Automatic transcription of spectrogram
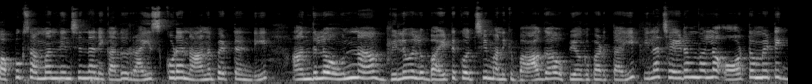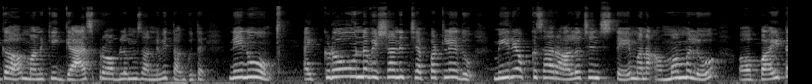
పప్పుకు సంబంధించిందని కాదు రైస్ రైస్ కూడా నానపెట్టండి అందులో ఉన్న విలువలు బయటకు వచ్చి మనకి బాగా ఉపయోగపడతాయి. ఇలా చేయడం వల్ల ఆటోమేటిక్గా మనకి గ్యాస్ ప్రాబ్లమ్స్ అనేవి తగ్గుతాయి. నేను ఎక్కడో ఉన్న విషయాన్ని చెప్పట్లేదు. మీరే ఒక్కసారి ఆలోచిస్తే మన అమ్మమ్మలు బయట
